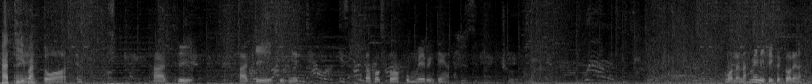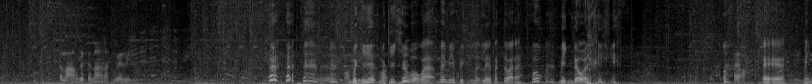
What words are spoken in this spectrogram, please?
ทาจีปะไอ้ตัวพาจิพาจิอีกนิด Lane tower is ก็ under พวกตัว attack. คุมเวฟเก่งๆอะหมดแล้วนะ ไม่มีฟิกสักตัวเลยนะถ้าหลามก็ชนะนะเวนวิกเออขเมื่อกี้ถืด้วยเมื่อกี้ขคิวบอกว่าไม่มีฟิกเลยสักตัวนะปุ๊บหมิงโดดใช่เหรอเออเออหมิง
